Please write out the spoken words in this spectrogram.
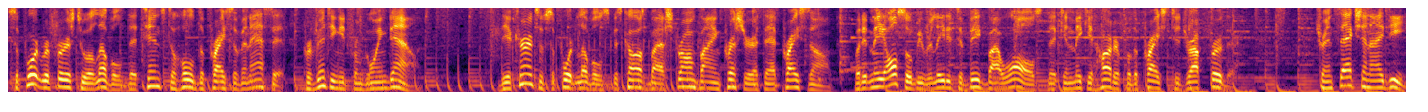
Support refers to a level that tends to hold the price of an asset, preventing it from going down. The occurrence of support levels is caused by a strong buying pressure at that price zone, but it may also be related to big buy walls that can make it harder for the price to drop further. Transaction ID,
